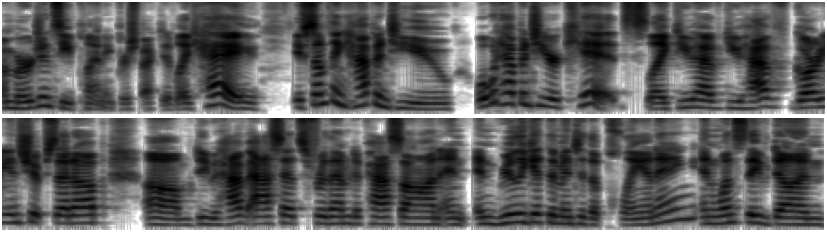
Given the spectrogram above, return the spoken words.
emergency planning perspective, like, hey, if something happened to you, what would happen to your kids? Like, do you have do you have guardianship set up? Um, do you have assets for them to pass on, and and really get them into the planning? And once they've done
